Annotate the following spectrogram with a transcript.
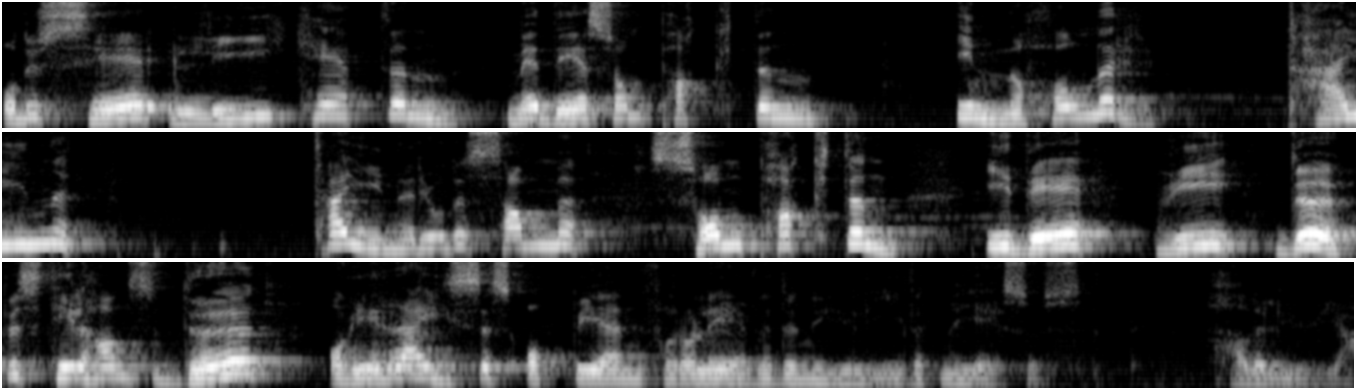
Og du ser likheten med det som pakten inneholder tegnet tegner jo det samme som pakten i det vi døpes til hans død, og vi reises opp igjen for å leve det nye livet med Jesus. Halleluja.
